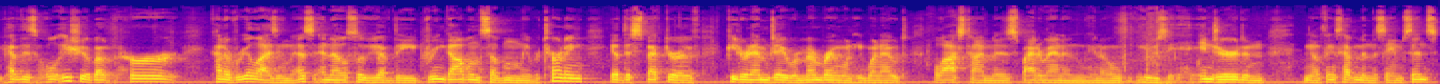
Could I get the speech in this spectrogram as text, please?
you have this whole issue about her kind of realizing this, and also you have the Green Goblin suddenly returning. You have the specter of Peter and MJ remembering when he went out the last time as Spider-Man, and you know he was injured, and you know things haven't been the same since.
